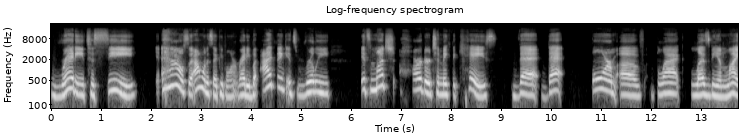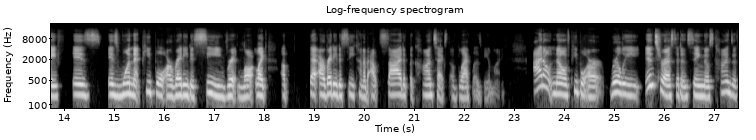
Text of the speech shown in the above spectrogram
ready to see. And I don't say I want to say people aren't ready, but I think it's really it's much harder to make the case that that form of black lesbian life is is one that people are ready to see writ large like that are ready to see kind of outside of the context of Black lesbian life. I don't know if people are really interested in seeing those kinds of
